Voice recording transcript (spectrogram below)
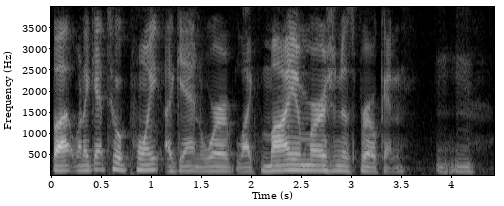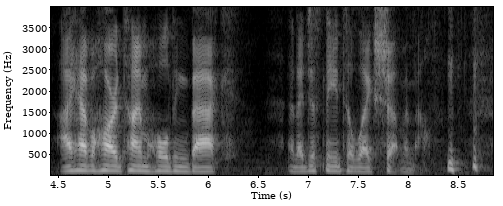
But when I get to a point again where like my immersion is broken, mm-hmm. I have a hard time holding back, and I just need to like shut my mouth.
